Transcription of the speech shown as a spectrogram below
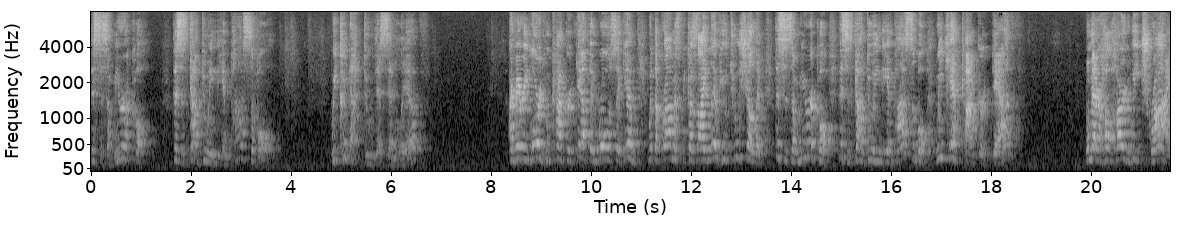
This is a miracle. This is God doing the impossible. We could not do this and live. Our very Lord who conquered death and rose again with the promise, because I live, you too shall live. This is a miracle. This is God doing the impossible. We can't conquer death. No matter how hard we try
